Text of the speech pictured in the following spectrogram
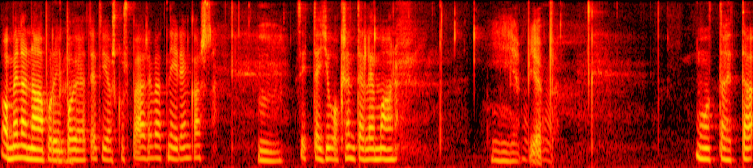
on meillä naapurin pojat, että joskus pääsevät niiden kanssa mm. sitten juoksentelemaan. Jep, jep. Mutta että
